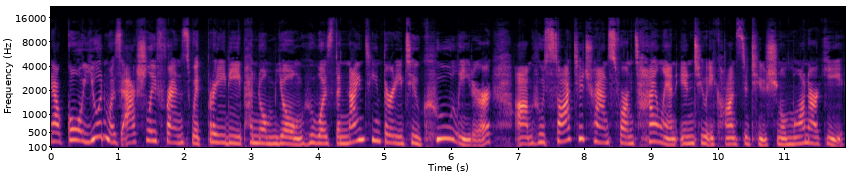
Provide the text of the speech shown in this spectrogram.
Now, Go Yun was actually friends with Prithipa Phnomyong, who was the 1932 coup leader um, who sought to transform Thailand into a constitutional monarchy.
